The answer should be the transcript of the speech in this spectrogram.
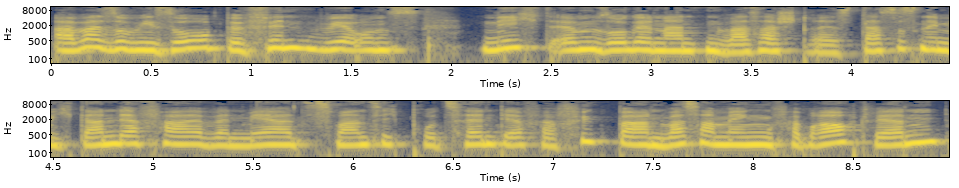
Aber sowieso befinden wir uns nicht im sogenannten Wasserstress. Das ist nämlich dann der Fall, wenn mehr als 20 Prozent der verfügbaren Wassermengen verbraucht werden.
